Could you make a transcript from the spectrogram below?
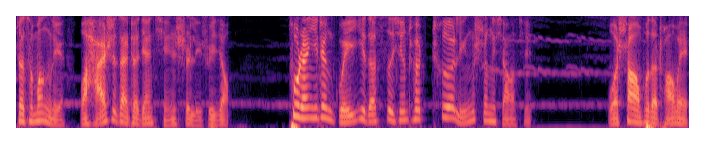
这次梦里，我还是在这间寝室里睡觉。突然，一阵诡异的自行车车铃声响起，我上铺的床位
